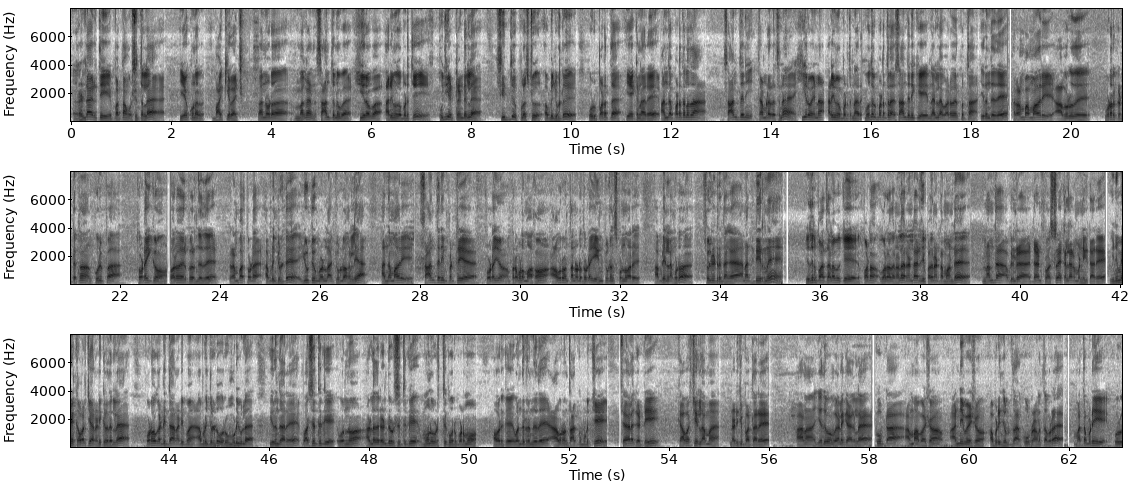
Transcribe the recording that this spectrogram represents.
ரெண்டாயிரத்தி பத்தாம் வருஷத்தில் இயக்குனர் பாக்யராஜ் தன்னோட மகன் சாந்தனுவை ஹீரோவை அறிமுகப்படுத்தி புதிய ட்ரெண்டில் சித்து ப்ளஸ் டூ அப்படின்னு சொல்லிட்டு ஒரு படத்தை இயக்குனார். அந்த படத்தில் தான் சாந்தினி தமிழரசனை ஹீரோயினாக அறிமுகப்படுத்தினார். முதல் படத்தில் சாந்தினிக்கு நல்ல வரவேற்பு தான் இருந்தது. ரொம்ப மாதிரி அவரது உடற்கட்டுக்கும் குறிப்பாக தொடைக்கும் வரவேற்பு இருந்தது. ரொம்ப தொடை அப்படின்னு சொல்லிட்டு யூடியூப்லலாம் சொல்லுவாங்க இல்லையா? அந்த மாதிரி சாந்தினி பற்றிய தொடையும் பிரபலமாகும். அவரும் தன்னோட தொடையை இன்சூரன்ஸ் பண்ணுவார் அப்படின்லாம் கூட சொல்லிட்டு இருந்தாங்க. ஆனால் திடீர்னு எதிர்பார்த்த அளவுக்கு படம் வராதனால ரெண்டாயிரத்தி பதினெட்டாம் ஆண்டு நந்தா அப்படின்ற டான்ஸ் மாஸ்டரை கல்யாணம் பண்ணிக்கிட்டாரு. இனிமேல் கவர்ச்சியாக நடிக்கிறதில்ல புடவை கட்டி தான் நடிப்பேன் அப்படின்னு சொல்லிட்டு ஒரு முடிவில் இருந்தார். வருஷத்துக்கு ஒன்றோ அல்லது ரெண்டு வருஷத்துக்கு மூணு வருஷத்துக்கு ஒரு படமும் அவருக்கு வந்துட்டு இருந்தது அவரும் தாக்கு பிடிச்சி சேலை கட்டி கவர்ச்சி இல்லாமல் நடித்து பார்த்தாரு. ஆனால் எதுவும் வேலைக்கு ஆகலை கூப்பிட்டா அம்மா வேஷம் அன்னி வேஷம் அப்படின்னு சொல்லிட்டு தான் கூப்பிட்றாங்களே தவிர மற்றபடி ஒரு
